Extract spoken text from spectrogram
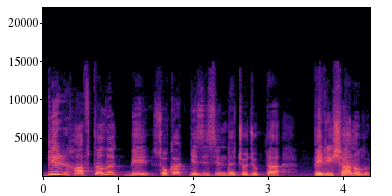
bir haftalık bir sokak gezisinde çocukta perişan olur.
